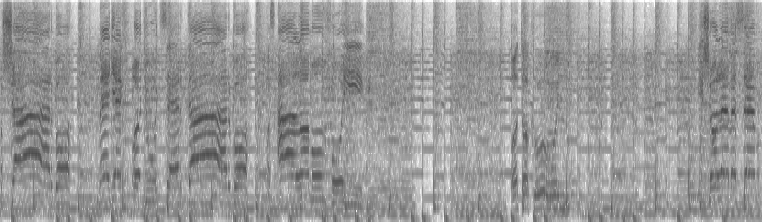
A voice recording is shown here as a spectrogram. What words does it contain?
A sárba Megyek a gyógyszertárba Az államon folyik. A takony. És ha leveszem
